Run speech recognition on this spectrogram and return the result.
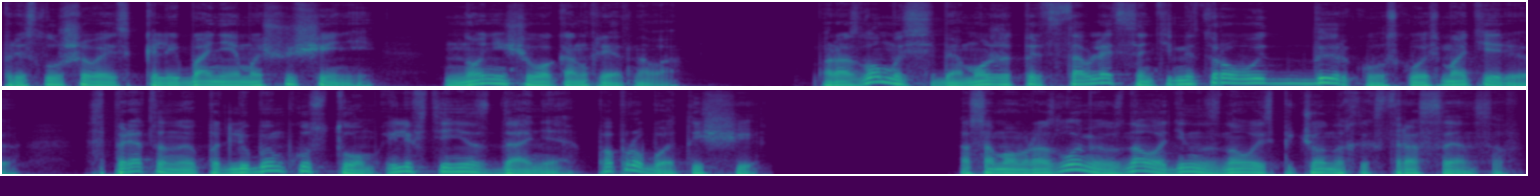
прислушиваясь к колебаниям ощущений, но ничего конкретного. Разлом из себя может представлять сантиметровую дырку сквозь материю, спрятанную под любым кустом или в стене здания. Попробуй отыщи. О самом разломе узнал один из новоиспеченных экстрасенсов.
